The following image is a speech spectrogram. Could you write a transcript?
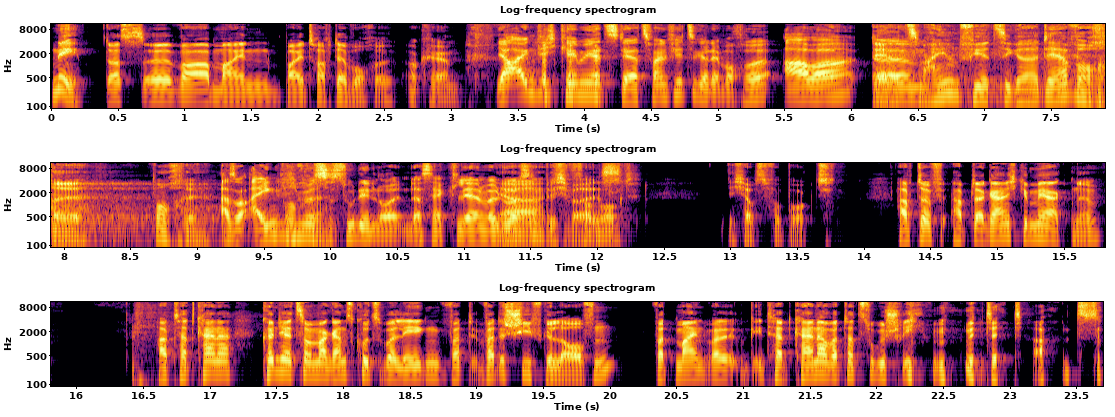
Nee, das äh, war mein Beitrag der Woche. Okay. Ja, eigentlich käme jetzt der 42er der Woche, aber Der ähm, 42er der Woche. Woche. also eigentlich Woche. müsstest du den Leuten das erklären, weil du Ja, hast ein bisschen verbockt. Ich hab's verbockt. Habt ihr, habt ihr gar nicht gemerkt, ne? Hat, hat keiner, könnt ihr jetzt noch mal ganz kurz überlegen, was ist schiefgelaufen? Was meint, weil hat keiner was dazu geschrieben mit der Tat.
